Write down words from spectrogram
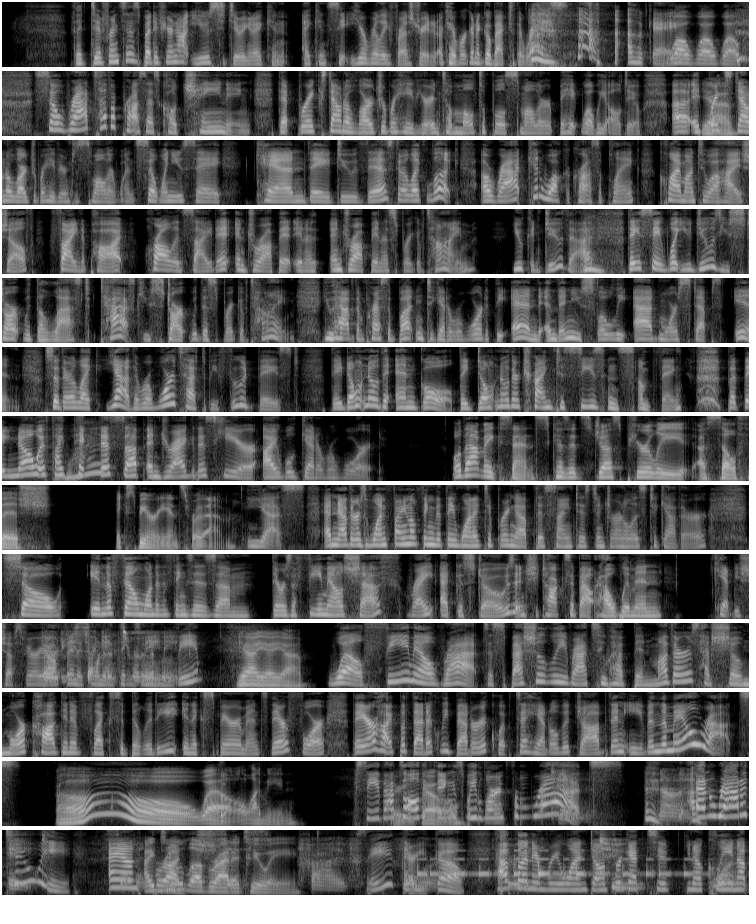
the differences. But if you're not used to doing it, I can I can see you're really frustrated. Okay, we're gonna go back to the rats. okay. Whoa, whoa, whoa! So rats have a process called chaining that breaks down a larger behavior into multiple smaller. Beha- well, we all do. Uh, it Yeah. breaks down a larger behavior into smaller ones. So when you say can they do this? They're like, look, a rat can walk across a plank, climb onto a high shelf, find a pot, crawl inside it, and drop it in a and drop in a sprig of thyme. You can do that. Mm. they say what you do is you start with the last task. You start with the sprig of thyme. You have them press a button to get a reward at the end, and then you slowly add more steps in. So they're like, yeah, the rewards have to be food based. They don't know the end goal. They don't know they're trying to season something, but they know if I pick this up and drag this here, I will get a reward. Well, that makes sense because it's just purely a selfish experience for them. Yes. And now there's one final thing that they wanted to bring up, this scientist and journalist together. So in the film, one of the things is um, there was a female chef, right, at Gusteau's, and she talks about how women can't be chefs very often. It's one of the seconds things in the movie. Yeah, yeah, yeah. Well, female rats, especially rats who have been mothers, have shown more cognitive flexibility in experiments. Therefore, they are hypothetically better equipped to handle the job than even the male rats. Oh, well, I mean, See, that's There you all the go. things we learned from rats Nine. and Ratatouille. and I brunch. do love ratatouille. Five. See, there you go. Have fun, everyone. Don't two, forget to, you know, clean one. up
